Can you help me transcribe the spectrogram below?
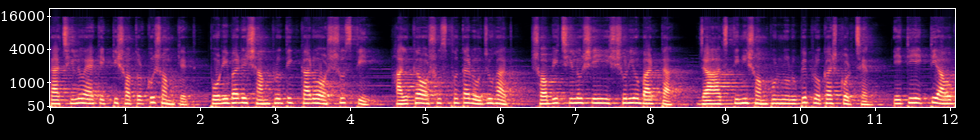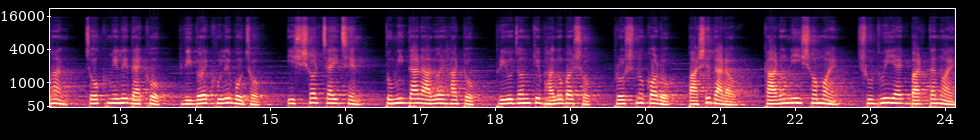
তা ছিল এক একটি সতর্ক সংকেত। পরিবারে সাম্প্রতিক কারও অস্বস্তি, হালকা অসুস্থতার অজুহাত, সবই ছিল সেই ঈশ্বরীয় বার্তা। যা আজ তিনি সম্পূর্ণরূপে প্রকাশ করছেন। এটি একটি আহ্বান, চোখ মেলে দেখো, হৃদয় খুলে বোঝো। ঈশ্বর চাইছেন, তুমি তার আলোয় হাঁটো, প্রিয়জনকে ভালোবাসো, প্রশ্ন করো, পাশে দাঁড়াও। কারণ এই সময় শুধুই এক বার্তা নয়,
